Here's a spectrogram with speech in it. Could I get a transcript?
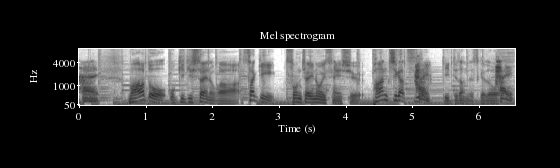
はい。まああとお聞きしたいのが、さっきソンチャイノイ選手パンチが強いって言ってたんですけど、はい、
